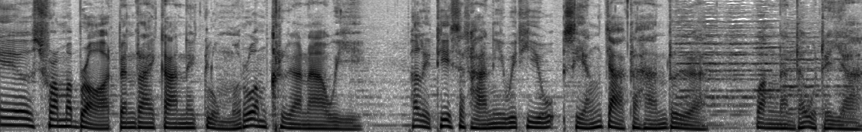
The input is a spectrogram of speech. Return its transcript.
Tales from abroad เป็นรายการในกลุ่มร่วมเครือนาวี ผลิตที่สถานีวิทยุเสียงจากทหารเรือ วังนันทอุทยาน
